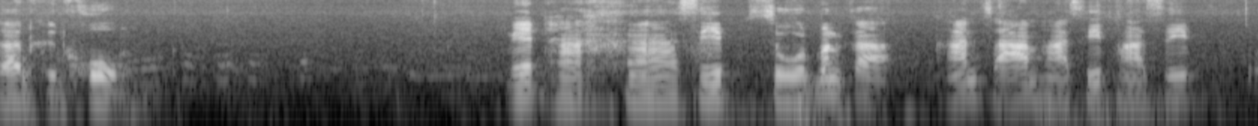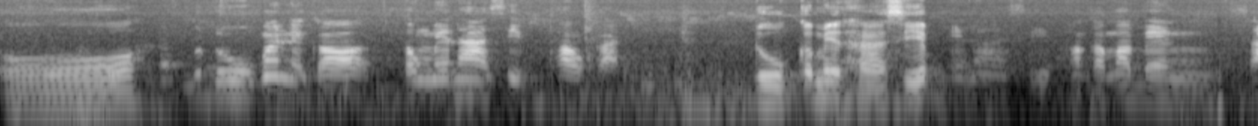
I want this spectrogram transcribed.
การขึ้นโค้งเมตรห้าสิบสูตรมันกะหารสามหาสิบหาสิบโอ้ดูมันเนี่ยก็ต้องเมตรห้าสิบเท่ากัน ดูก็เม็ดหาซิปเมตรห้าสิบ เขาก็มาแบ่งส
